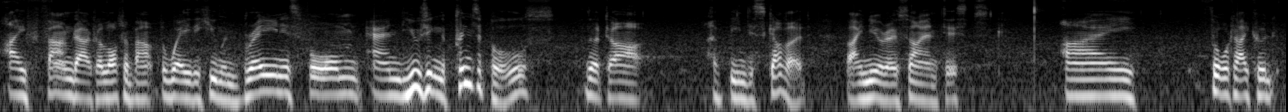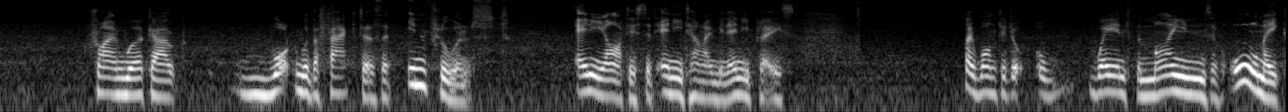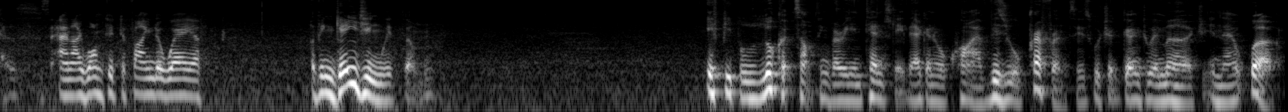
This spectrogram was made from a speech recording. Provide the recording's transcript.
I found out a lot about the way the human brain is formed and using the principles that are, have been discovered by neuroscientists, I thought I could try and work out what were the factors that influenced any artist at any time in any place. I wanted a, a way into the minds of all makers and I wanted to find a way of, of engaging with them. If people look at something very intensely, they're going to acquire visual preferences which are going to emerge in their work.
